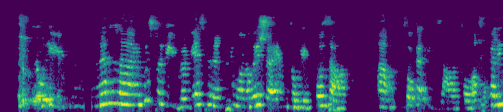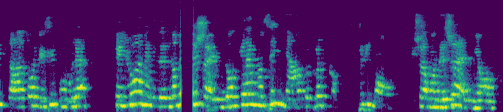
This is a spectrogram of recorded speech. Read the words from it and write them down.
Lui nel, in questo libro, di essere nel primo Novecento, che cosa ha focalizzato? Ha focalizzato le figure degli uomini del Novecento che hanno segnato proprio il primo diciamo, decennio,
